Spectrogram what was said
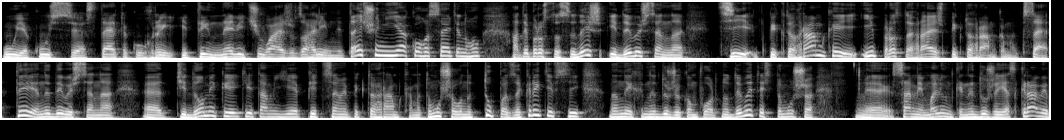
у якусь естетику гри, і ти не відчуваєш взагалі не те, що ніякого сетінгу, а ти просто сидиш і дивишся на ці піктограмки і просто граєш піктограмками. Все, ти не дивишся на е, ті доміки, які там є під цими піктограмками, тому що вони тупо закриті всі, на них не дуже комфортно дивитись, тому що е, самі малюнки не дуже яскраві,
